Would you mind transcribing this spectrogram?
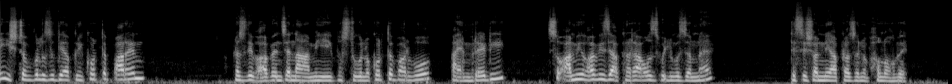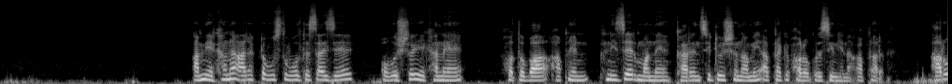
এই স্টেপগুলো যদি আপনি করতে পারেন, আপনি যদি ভাবেন যে না, আমি এই বস্তুগুলো করতে পারব আই এম রেডি সো আমি ভাবি যে আপনারা হাউস বিল্ডিংয়ের জন্য ডিসিশন নিয়ে আপনার জন্য ভালো হবে। আমি এখানে আরেকটা বস্তু বলতে চাই যে, অবশ্যই এখানে হয়তোবা আপনি নিজের মানে কারেন্ট সিচুয়েশন আমি আপনাকে ভালো করে চিনি না আপনার আরও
